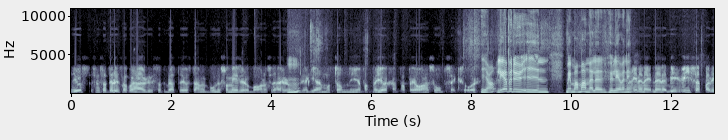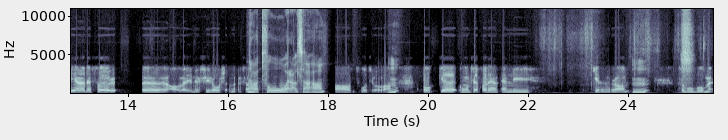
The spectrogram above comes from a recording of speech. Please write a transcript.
just, sen satt jag och lyssnade på det här och du satt och berättade just det här med bonusfamiljer och barn och sådär, hur Mm. de reagerar mot de nya papporna. Jag är själv pappa, jag har en son på sex år. Ja, lever du i en, med mamman eller hur lever ni? Nej, nej, nej, nej, nej. Vi, vi separerade för, uh, ja vad är det nu, fyra år sedan ungefär. Det var två år alltså. Ja. Ja, två, tre år va. Mm. Och eh, hon träffade en, en ny kille nu då. Mm. Som hon bor med.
